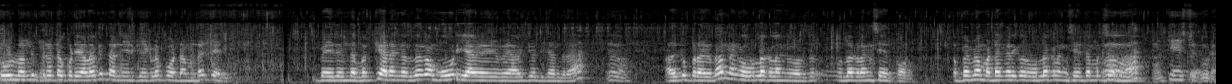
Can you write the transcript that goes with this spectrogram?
தூள் வந்து பிரட்டக்கூடிய அளவுக்கு தண்ணி இருக்கைகளை போட்டோம்னா சரி. இப்போ இது இந்த வக்கி அடங்கிறதுக்காக மூடி அவி- அவிச்சு விட்டு சந்திரா அதுக்கு பிறகு தான் நாங்கள் உருளைக்கிழங்கு ஒரு உருளைக்கிழங்கு சேர்க்கணும். எப்பவுமே மட்டன் கறிக்கு ஒரு உருளைக்கிழங்கு சேர்த்தோம்னு சொன்னால் டேஸ்ட் கூட.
